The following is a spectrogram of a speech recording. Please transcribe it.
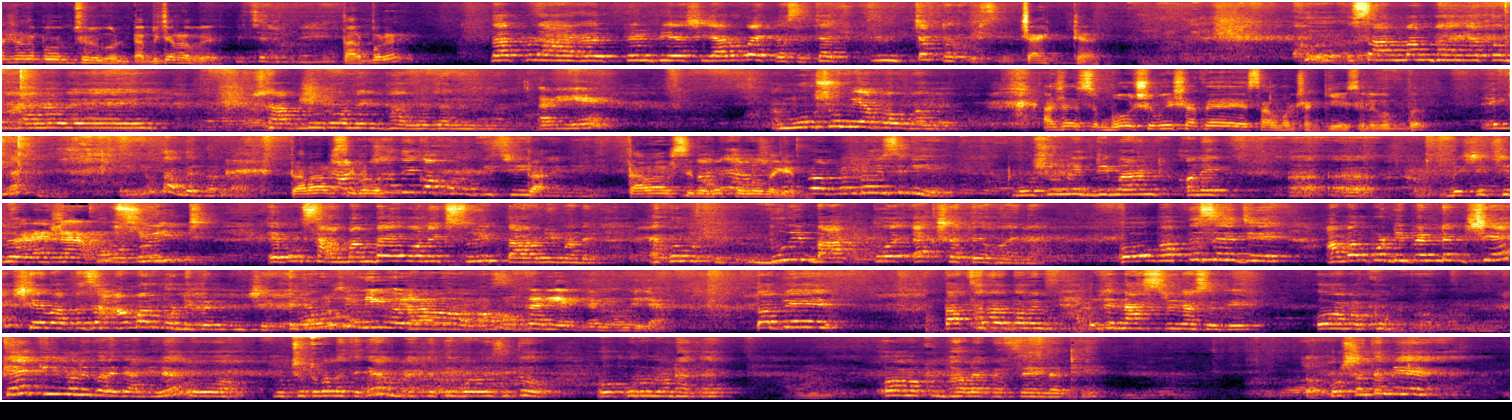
সাথে প্রথম ছবি কোনটা? বিচার হবে? বিচার হবে হ্যাঁ। তারপরে? তারপরে আর প্রেম পিয়াসী আরও কয়েকটা আছে চার তিন চারটা করছি। চারটা। সালমান ভাই এত ভালো রে মাদুর অনেক ভালো জানেন না। আর ইয়ে? মৌসুমি আপাও ভালো। আচ্ছা মৌসুমীর সাথে সালমান শাহ কি হয়েছিল বলতো? এগুলা এগুলো তাদের ব্যাপার। তারা আর সিনেমা কখনো কিছুই হয়নি। তারা আর সিনেমা করল না কেন? প্রবলেমটা হয়েছে কি? মৌসুমীর ডিমান্ড অনেক বেশি ছিল আরে না, খুব সুইট এবং সালমান ভাইও অনেক সুইট তার ডিমান্ডে এখন দুই বাঘ তো একসাথে হয় না। ও ভাবতেছে যে আমার উপর ডিপেন্ডেন্ট সে সে ভাবতেছে আমার উপর ডিপেন্ডেন্ট সে। অহংকারী একজন মহিলা। তবে তাছাড়া ধরেন ওই যে নাসরিন আছে যে ও আমার খুব কে কি মনে করে জানি না। ও ছোটবেলা থেকে আমরা একসাথে বড় হয়েছি তো ও পুরনো ঢাকার। ও আমার খুব ভালো একটা ফ্রেন্ড আর কি। ওর সাথে আমি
